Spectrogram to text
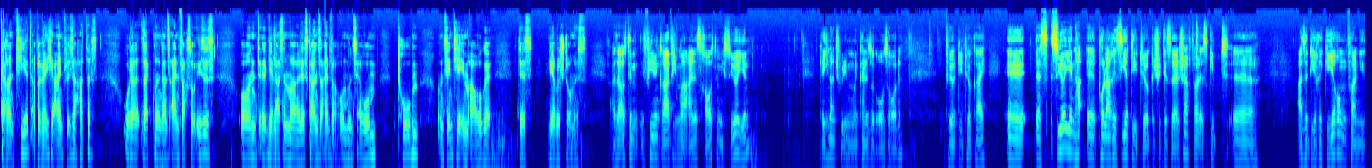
Garantiert, aber welche Einflüsse hat das? Oder sagt man ganz einfach, so ist es und äh, wir lassen mal das Ganze einfach um uns herum toben und sind hier im Auge des Wirbelsturmes? Also aus dem vielen greife ich mal eines raus, nämlich Syrien. Griechenland spielt im Moment keine so große Rolle für die Türkei. Äh, das Syrien äh, polarisiert die türkische Gesellschaft, weil es gibt äh, also die Regierung, vor allem die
